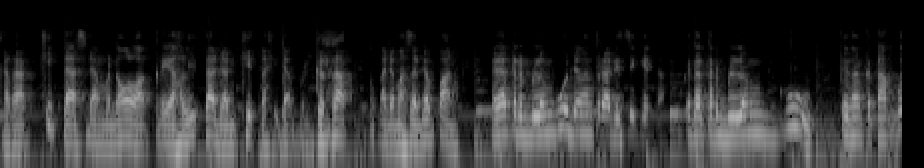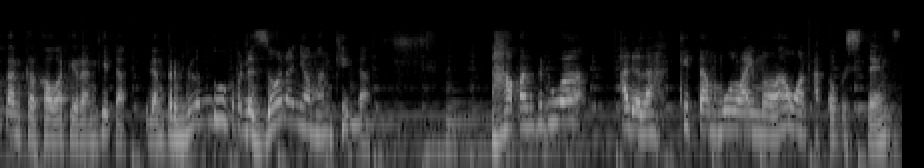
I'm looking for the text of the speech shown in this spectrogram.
karena kita sedang menolak realita dan kita tidak bergerak kepada masa depan. Kita terbelenggu dengan tradisi kita. Kita terbelenggu dengan ketakutan, kekhawatiran kita. Sedang terbelenggu kepada zona nyaman kita. Tahapan kedua adalah kita mulai melawan atau resistance,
